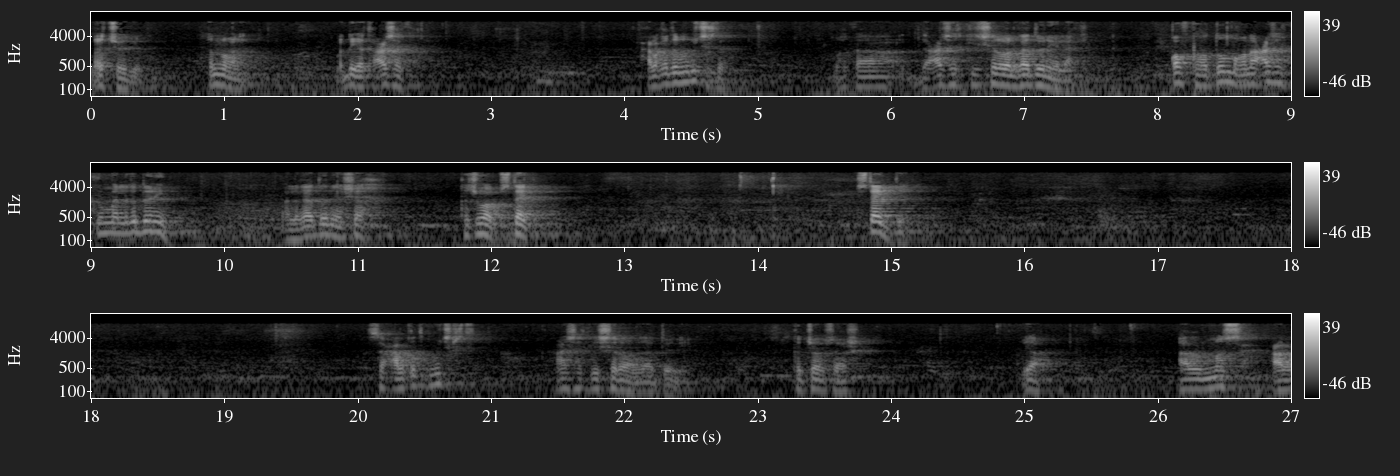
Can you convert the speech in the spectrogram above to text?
ma joogin ad maqlen ma dhigata casharka. Xalqadda ma ku jirta marka de casharkii shal waa lagaa doonaya laakiin qofka hadduu maqnaa casharkii ma laga doonay waa lagaa doonaya sheekh ka jawaab istaag istaag de se xalqadda kuma jirta casharkii shal waa lagaa doonaya ka jawaab su'aasha ya. Almasx al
